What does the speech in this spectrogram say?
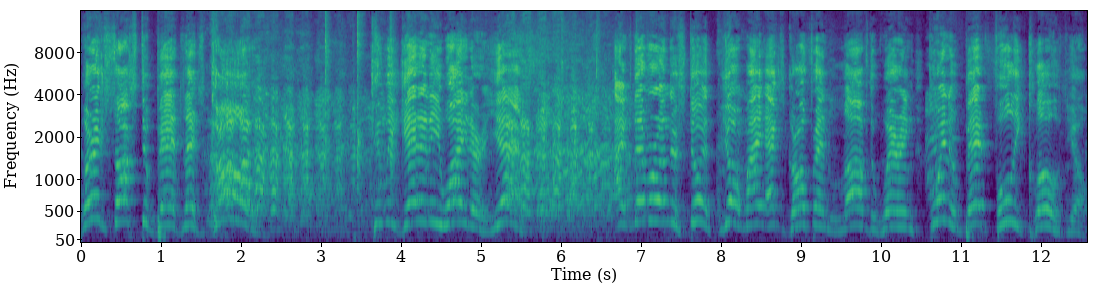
Wearing socks to bed, let's go! Can we get any wider? Yes! I've never understood. Yo, my ex-girlfriend loved wearing, going to bed fully clothed, yo.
